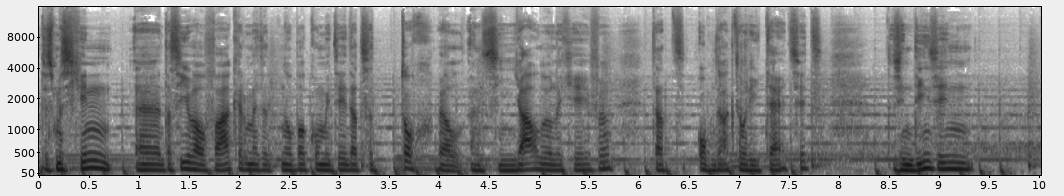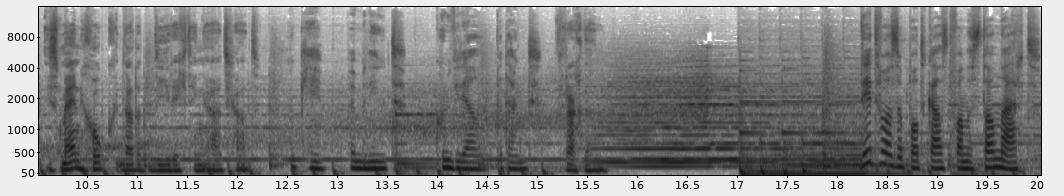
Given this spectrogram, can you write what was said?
Dus misschien, uh, dat zie je wel vaker met het Nobelcomité, dat ze toch wel een signaal willen geven dat op de actualiteit zit. Dus in die zin is mijn gok dat het die richting uitgaat. Oké, okay, ben benieuwd. Koen Vidal, bedankt. Graag gedaan. Dit was de podcast van De Standaard.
